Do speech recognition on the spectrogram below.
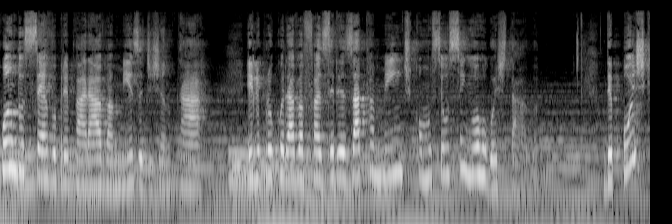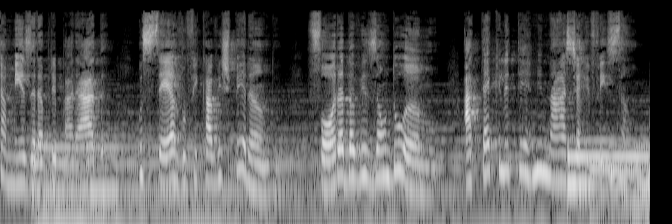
Quando o servo preparava a mesa de jantar, ele procurava fazer exatamente como seu senhor gostava. Depois que a mesa era preparada, o servo ficava esperando, fora da visão do amo, até que ele terminasse a refeição.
